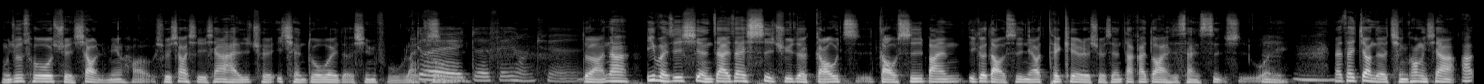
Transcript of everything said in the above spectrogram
我们就说学校里面好了，学校其实现在还是缺一千多位的新服务老师，对对，非常缺。对啊，那 even 是现在在市区的高职导师班，一个导师你要 take care 的学生大概都还是三四十位。嗯、那在这样的情况下啊，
